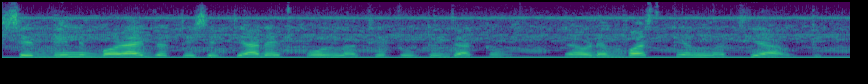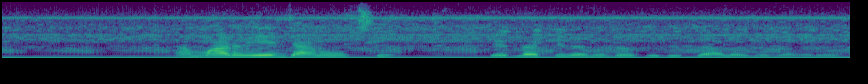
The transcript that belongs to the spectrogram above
શેરડીની બળાઈ જતી છે ત્યારે કોલ નથી તૂટી જતો. આપણે બસ કેમ નથી આવતી? અમારું એ જાણવું છે. કેટલા કિલોમીટર સુધી ચાલો છો તમે રોજ?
